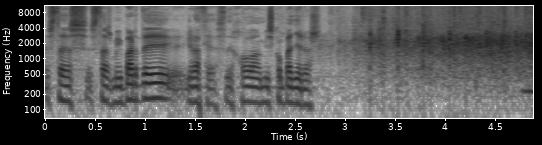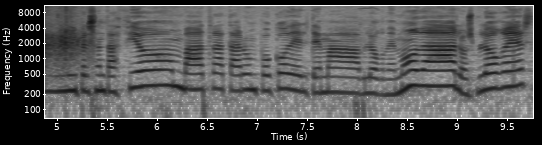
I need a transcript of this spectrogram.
esta es, esta es mi parte, gracias, dejo a mis compañeros. Mi presentación va a tratar un poco del tema blog de moda, los bloggers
